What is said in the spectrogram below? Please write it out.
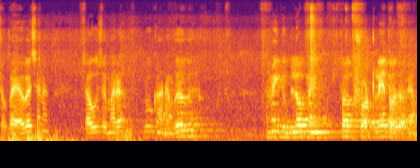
તો ભાઈ હવે છે ને જવું છે મારે દુકાને, બરોબર? તમે કીધું બ્લોગને થોડોક શોટ લેતો હતો એમ.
